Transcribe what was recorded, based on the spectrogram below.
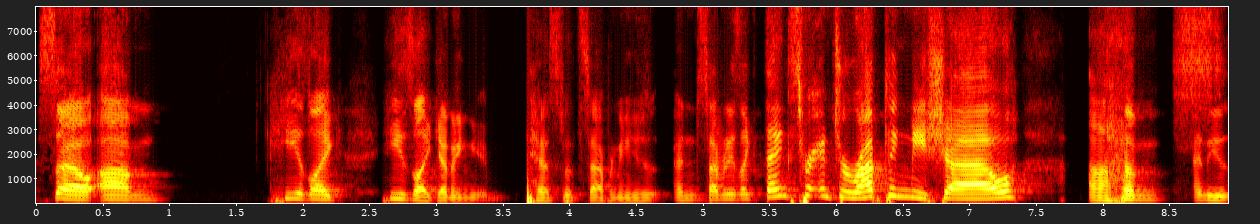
So um, he's like, he's like getting pissed with Stephanie, and Stephanie's like, thanks for interrupting me, show. Um, and he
